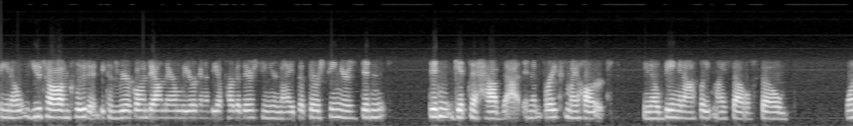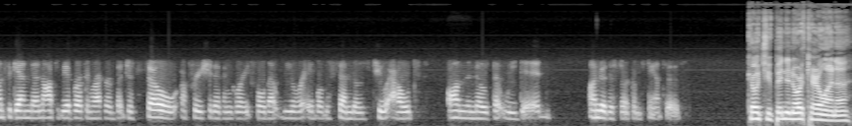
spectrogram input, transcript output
you know, Utah included, because we were going down there and we were going to be a part of their senior night, that their seniors didn't didn't get to have that, and it breaks my heart, you know, being an athlete myself. So, once again, not to be a broken record, but just so appreciative and grateful that we were able to send those two out on the note that we did under the circumstances. Coach, you've been to North Carolina.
